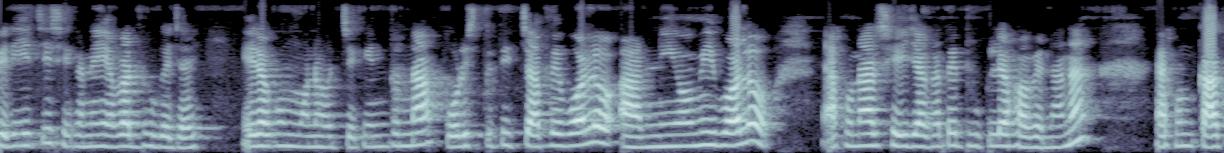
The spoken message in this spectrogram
বেরিয়েছি, সেখানেই আবার ঢুকে যাই। এরকম মনে হচ্ছে। কিন্তু না, পরিস্থিতির চাপে বলো আর নিয়মই বলো, এখন আর সেই জায়গাতে ঢুকলে হবে না না? এখন কাজ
